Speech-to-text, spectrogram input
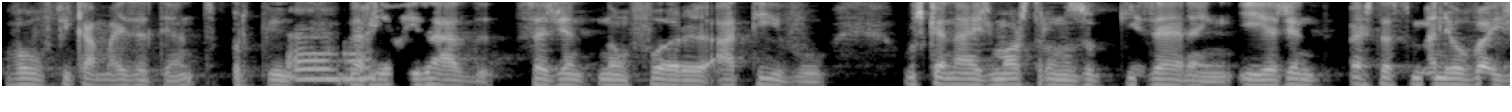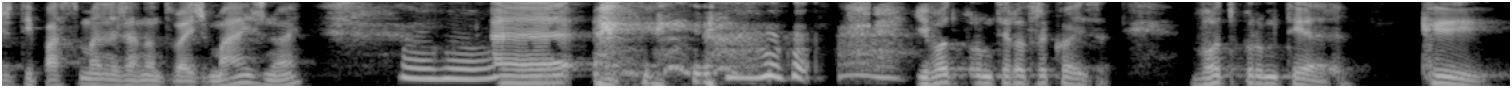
vou ficar mais atento, porque uhum. na realidade, se a gente não for ativo, os canais mostram-nos o que quiserem e a gente, esta semana eu vejo, tipo, a semana já não te vejo mais, não é? Uhum. Uh, e vou-te prometer outra coisa. Vou-te prometer que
